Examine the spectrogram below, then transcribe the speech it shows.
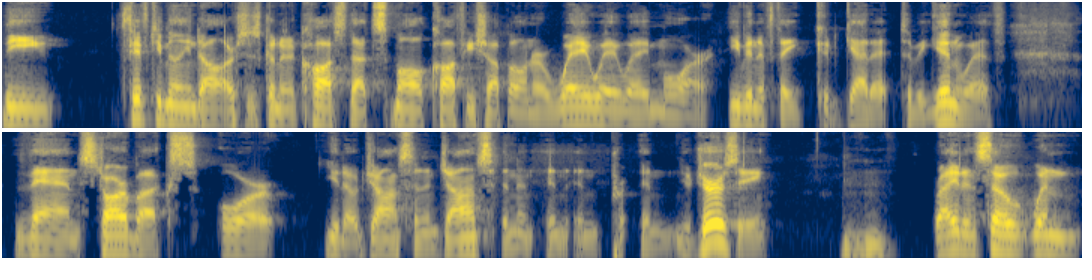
the $50 million is going to cost that small coffee shop owner way, way, way more, even if they could get it to begin with, than Starbucks or, you know, Johnson and Johnson in, in, in, in New Jersey. Mm-hmm. Right. And so when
